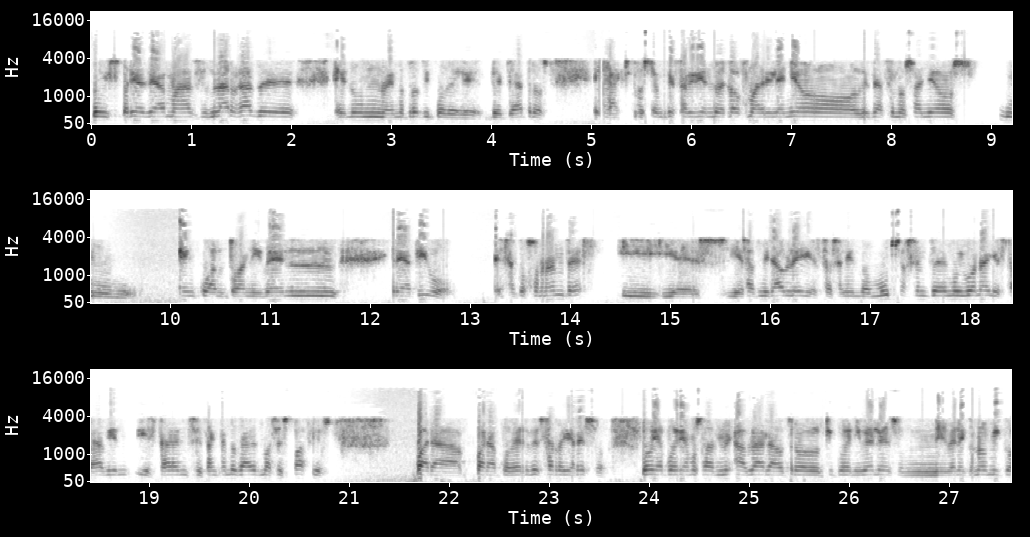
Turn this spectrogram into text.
o historias ya más largas de, en, un, en otro tipo de, teatros. La explosión que está viviendo el off madrileño desde hace unos años mm, en cuanto a nivel creativo es acojonante y, es, y es admirable y está saliendo mucha gente muy buena y está bien y están, se están creando cada vez más espacios para, para poder desarrollar eso. Luego ya podríamos hablar a otro tipo de niveles, un nivel económico,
